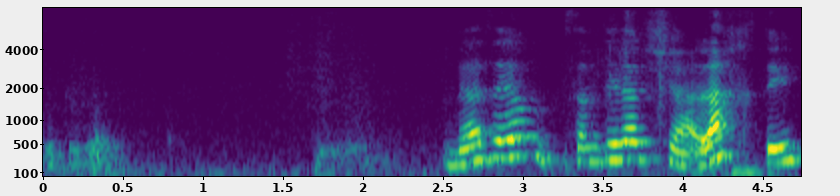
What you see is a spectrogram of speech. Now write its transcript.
זה כזה. ואז היום שמתי לב שהלכתי,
